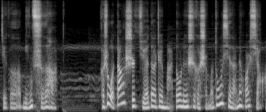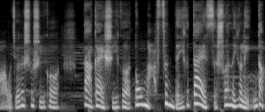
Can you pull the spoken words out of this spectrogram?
这个名词哈。可是我当时觉得这马兜铃是个什么东西呢？那会儿小啊，我觉得就是一个大概是一个兜马粪的一个袋子，拴了一个铃铛。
